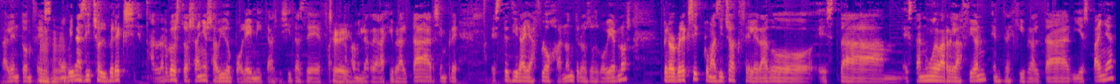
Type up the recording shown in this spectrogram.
¿Vale? Entonces, como bien has dicho, el Brexit, a lo largo de estos años ha habido polémicas, visitas de, la familia real a Gibraltar, siempre este tira y afloja ¿no? entre los dos gobiernos, pero el Brexit, como has dicho, ha acelerado esta, esta nueva relación entre Gibraltar y España,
